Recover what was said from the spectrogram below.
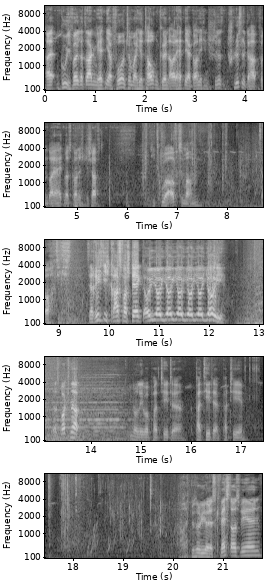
Äh, gut, ich wollte gerade sagen, wir hätten ja vorhin schon mal hier tauchen können, aber da hätten wir ja gar nicht den Schlüssel, gehabt, von daher hätten wir es gar nicht geschafft, die Truhe aufzumachen. Oh, die, die ist ja richtig krass versteckt. Oi, oi, oi, oi. Das war knapp. Hühnerleber-Patete. Patete, Paté. Ach, jetzt müssen wir wieder das Quest auswählen.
